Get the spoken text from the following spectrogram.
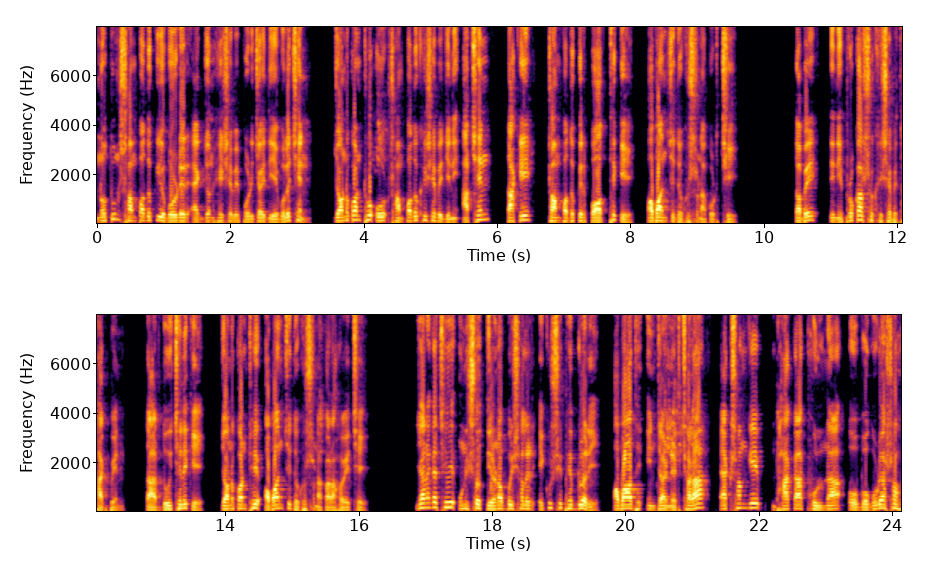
নতুন সম্পাদকীয় বোর্ডের একজন হিসেবে পরিচয় দিয়ে বলেছেন, জনকণ্ঠ ও সম্পাদক হিসেবে যিনি আছেন, তাকে সম্পাদকের পদ থেকে অবাঞ্ছিত ঘোষণা করছি। তবে তিনি প্রকাশক হিসেবে থাকবেন। তার দুই ছেলেকে জনকণ্ঠে অবাঞ্ছিত ঘোষণা করা হয়েছে। জানা গেছে, উনিশশো তিরানব্বই সালের একুশে ফেব্রুয়ারি অবাধ ইন্টারনেট ছাড়া একসঙ্গে ঢাকা, খুলনা ও বগুড়া সহ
